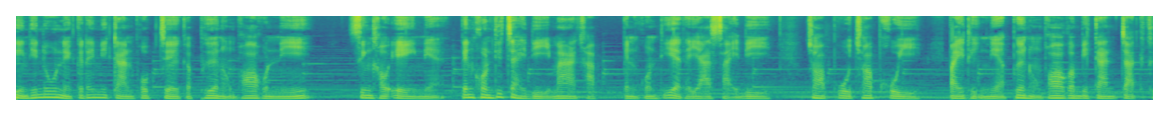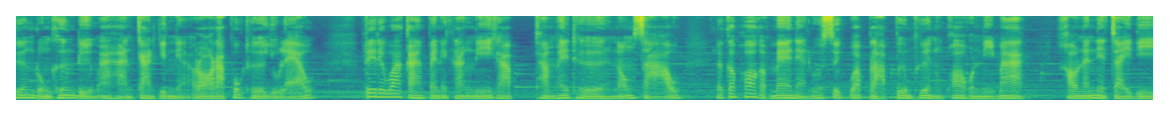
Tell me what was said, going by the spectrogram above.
ถึงที่นู่นเนี่ยก็ได้มีการพบเจอกับเพื่อนของพ่อคนนี้ ซึ่งเขาเองเนี่ยเป็นคนที่ใจดีมากครับ เป็นคนที่อัธยาศัยดี ชอบพูดชอบคุย ไปถึงเนี่ยเพื่อนของพ่อก็มีการจัดเครื่องดงเครื่องดื่มอาหารการกินเนี่ยรอรับพวกเธออยู่แล้ว เรียกได้ว่าการไปในครั้งนี้ครับทำให้เธอน้องสาว แล้วก็พ่อกับแม่เนี่ยรู้สึกว่าปราบปลื้มเพื่อนของพ่อคนนี้มาก เขานั้นเนี่ยใจดี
